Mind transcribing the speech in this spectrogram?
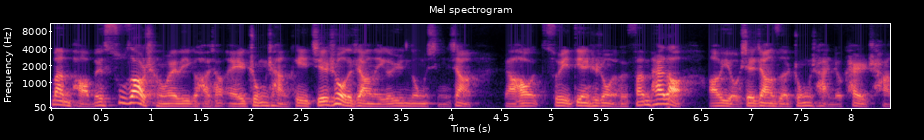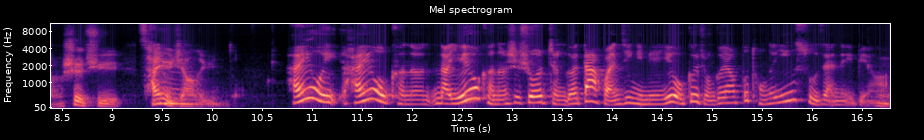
慢跑被塑造成为了一个好像哎中产可以接受的这样的一个运动形象。然后，所以电视中也会翻拍到啊，有些这样子的中产就开始尝试去参与这样的运动。还有还有可能，那也有可能是说，整个大环境里面也有各种各样不同的因素在那边啊。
